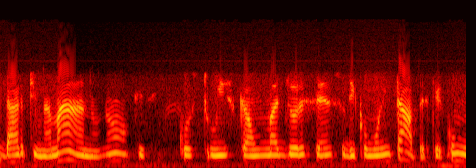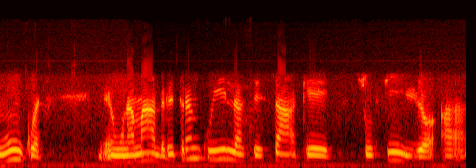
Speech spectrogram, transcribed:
darti una mano, no? che si costruisca un maggiore senso di comunità, perché comunque una madre tranquilla se sa che suo figlio ha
